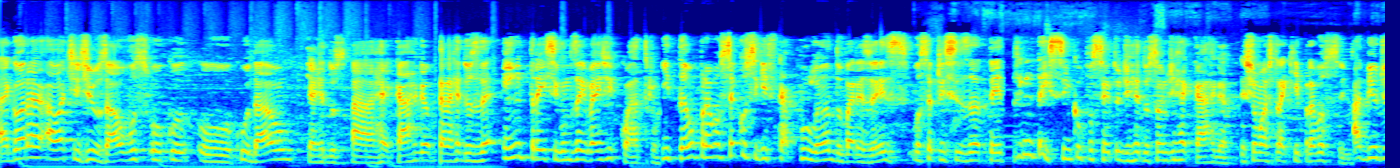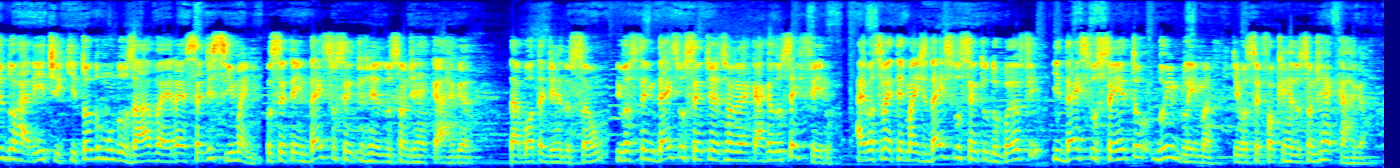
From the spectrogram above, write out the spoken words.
Agora, ao atingir os alvos, o, o cooldown, que é a recarga, será reduzida em 3 segundos ao invés de 4. Então, para você conseguir ficar pulando várias vezes, você precisa ter 35% de redução de recarga. Deixa eu mostrar aqui para você. A build do Harit, que todo mundo usava, era essa de cima aí. Você tem 10% de redução de recarga da bota de redução e você tem 10% de redução de recarga do ceifeiro. Aí você vai ter mais 10% do buff e 10% do emblema, que você foca em redução de recarga.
